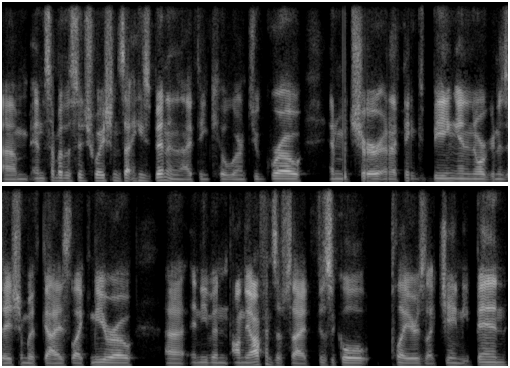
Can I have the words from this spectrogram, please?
um, in some of the situations that he's been in. I think he'll learn to grow and mature. And I think being in an organization with guys like Miro, uh, and even on the offensive side, physical players like Jamie Benn,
